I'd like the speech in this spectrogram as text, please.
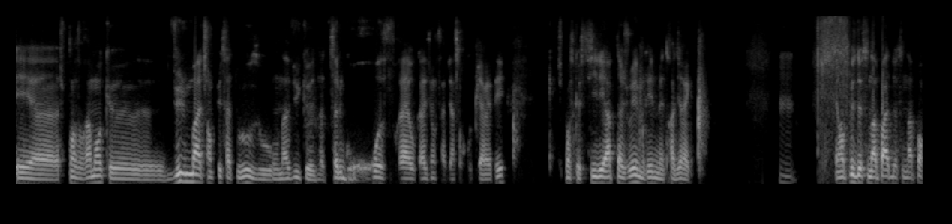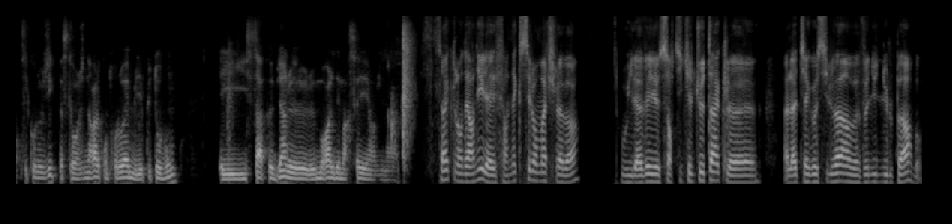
Et euh, je pense vraiment que, vu le match en plus à Toulouse, où on a vu que notre seule grosse vraie occasion, ça vient sur coup de pied arrêté, je pense que s'il est apte à jouer, Emery le mettra direct. Hmm. Et en plus de son, apport, de son apport psychologique, parce qu'en général, contre l'OM, il est plutôt bon, et il sape bien le, le moral des Marseillais en général. C'est vrai que l'an dernier, il avait fait un excellent match là-bas où il avait sorti quelques tacles euh, à la Thiago Silva euh, venu de nulle part. Bon.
